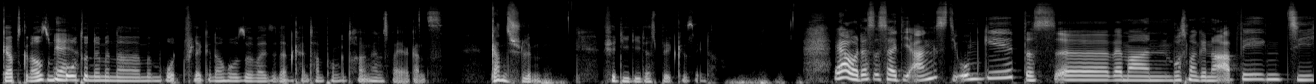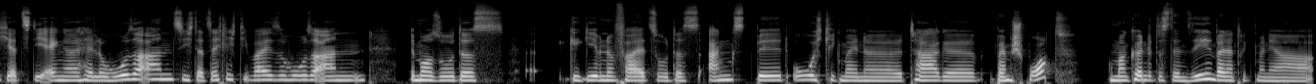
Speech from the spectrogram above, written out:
gab es genauso ein Ja, ja. Foto ne, mit, einer, mit einem roten Fleck in der Hose, weil sie dann kein Tampon getragen hat. Das war ja ganz, ganz schlimm für die, die das Bild gesehen haben. Ja, aber das ist halt die Angst, die umgeht. Das, äh, wenn man, muss man genau abwägen, ziehe ich jetzt die enge, helle Hose an, ziehe ich tatsächlich die weiße Hose an, immer so das äh, gegebenenfalls so das Angstbild, oh, ich kriege meine Tage beim Sport. Und man könnte das dann sehen, weil dann trägt man ja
